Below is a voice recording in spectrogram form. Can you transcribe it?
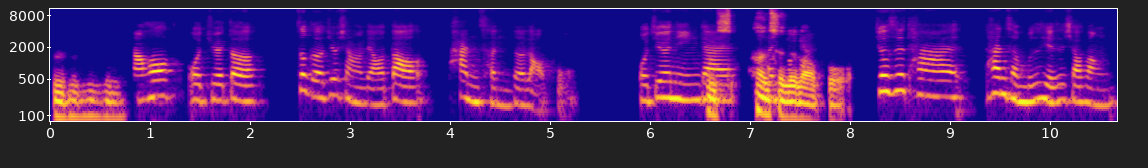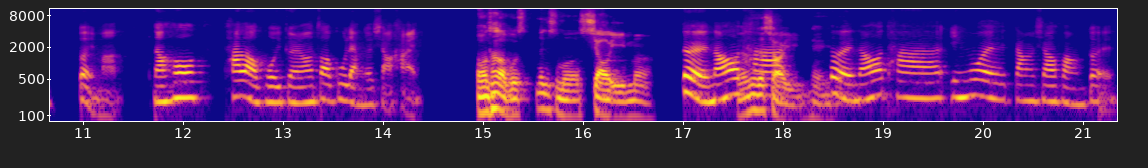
嗯嗯嗯嗯。然后我觉得这个就想聊到汉城的老婆，我觉得你应该汉城的老婆，就是他汉城不是也是消防队嘛？然后他老婆一个人要照顾两个小孩。哦，他老婆是那个什么小莹嘛？对，然后他小莹，对，然后他因为当消防队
